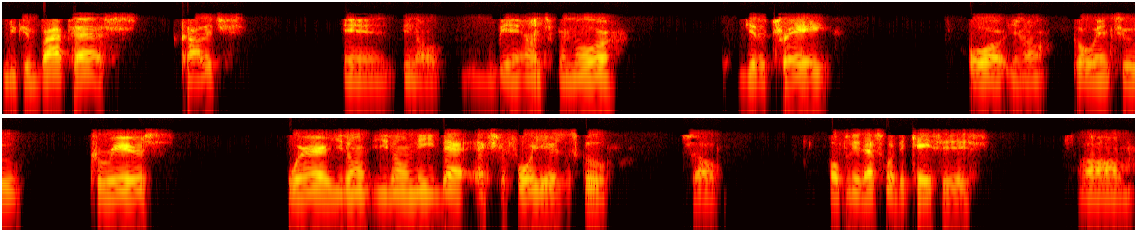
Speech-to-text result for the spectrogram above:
you can bypass college and, you know, be an entrepreneur get a trade or, you know, go into careers where you don't you don't need that extra four years of school. So hopefully that's what the case is. Um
